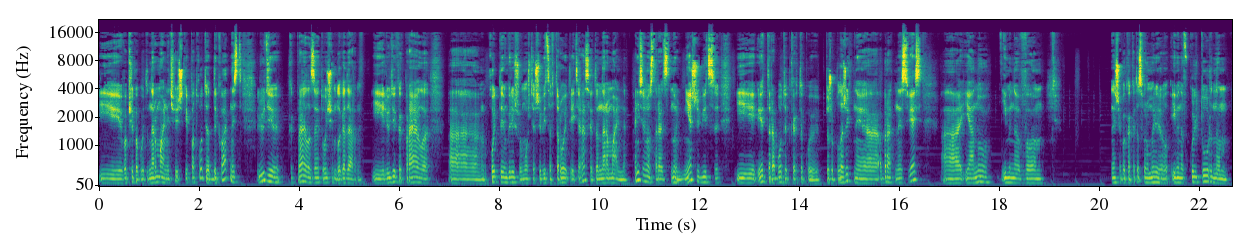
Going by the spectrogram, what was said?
и вообще какой-то нормальный человеческий подход и адекватность, люди, как правило, за это очень благодарны. И люди, как правило, хоть ты им говоришь, вы можете ошибиться второй, третий раз, это нормально. Они все равно стараются ну, не ошибиться, и это работает как такой тоже положительная обратная связь, а, и оно именно в, знаешь, я бы как это сформулировал, именно в культурном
